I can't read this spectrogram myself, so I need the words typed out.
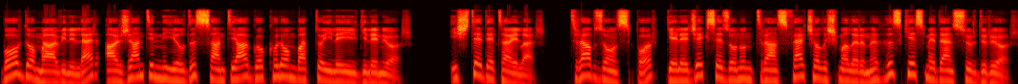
Bordo Mavililer, Arjantinli yıldız Santiago Colombatto ile ilgileniyor. İşte detaylar. Trabzonspor, gelecek sezonun transfer çalışmalarını hız kesmeden sürdürüyor.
